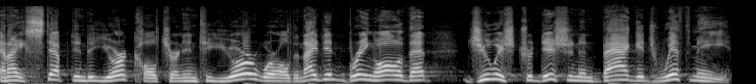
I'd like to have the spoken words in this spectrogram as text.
and I stepped into your culture and into your world, and I didn't bring all of that Jewish tradition and baggage with me.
